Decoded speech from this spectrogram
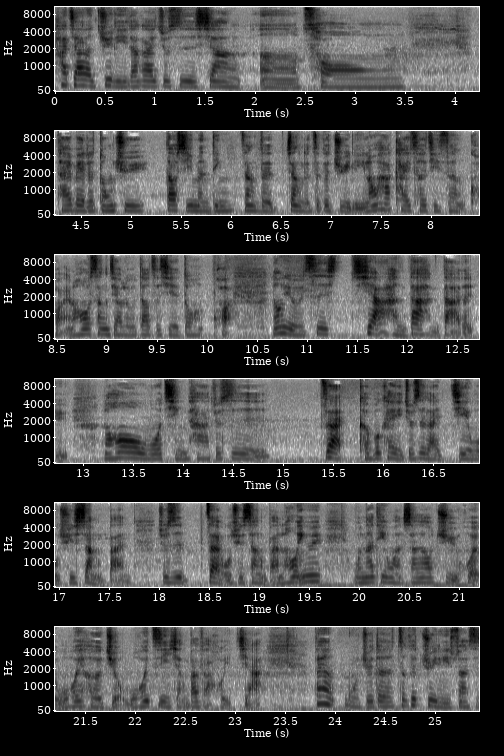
他家的距离大概就是像嗯从台北的东区到西门町这样的这样的这个距离，然后他开车其实很快，然后上交流道这些都很快。然后有一次下很大很大的雨，然后我请他就是。在可不可以就是来接我去上班，就是载我去上班。然后因为我那天晚上要聚会，我会喝酒，我会自己想办法回家。但我觉得这个距离算是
